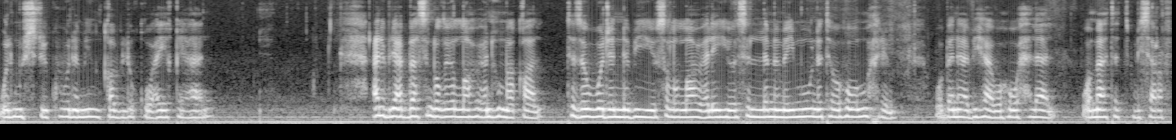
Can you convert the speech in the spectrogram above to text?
والمشركون من قبل قعيقعان. عن ابن عباس رضي الله عنهما قال تزوج النبي صلى الله عليه وسلم ميمونة وهو محرم وبنى بها وهو حلال وماتت بسرف.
